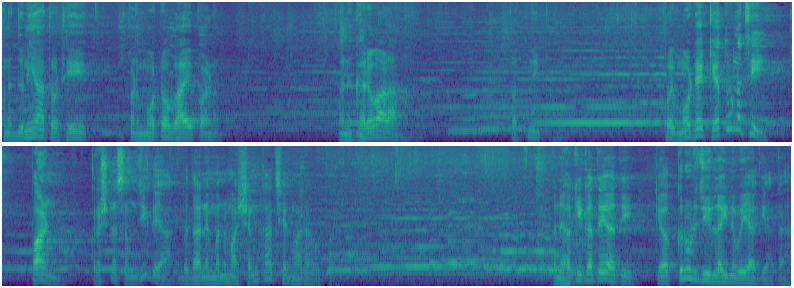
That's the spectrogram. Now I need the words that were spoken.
અને દુનિયા તો ઠીક, પણ મોટો ભાઈ પણ. અને ઘરવાળા, પત્ની પણ. કોઈ મોઢે કહેતું નથી. પણ કૃષ્ણ સમજી ગયા, બધાને મનમાં શંકા છે મારા ઉપર. અને હકીકત એ હતી કે અક્રૂરજી લઈને વયા ગયા હતા.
